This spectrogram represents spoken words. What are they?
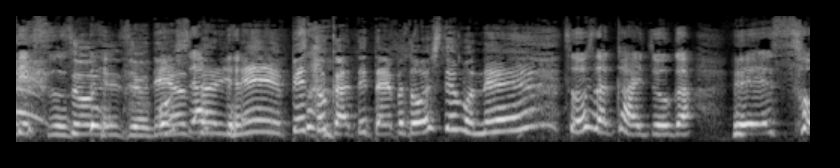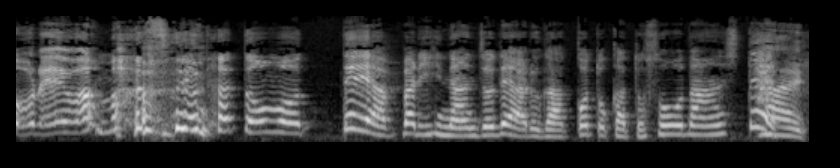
ですってそうですよね。やっぱりね、ペット飼ってたらやっぱどうしてもね。そうしたら会長が、えーそれはまずいなと思って、やっぱり避難所である学校とかと相談して、はい。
